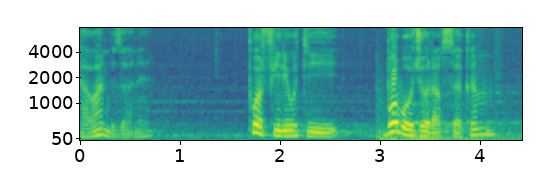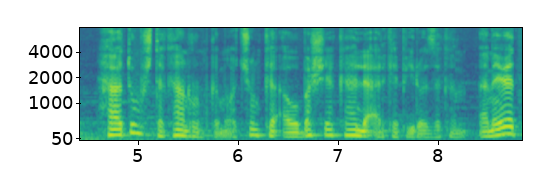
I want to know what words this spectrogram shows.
تاوان بزانێ پۆ فیریوتی بۆ بۆ جۆرە قسەکەم هاتوم شتەکان ڕوونکەمەوە چونکە ئەوە بەشێکە لە ئەرکە پیرۆزەکەم ئەمەوێت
